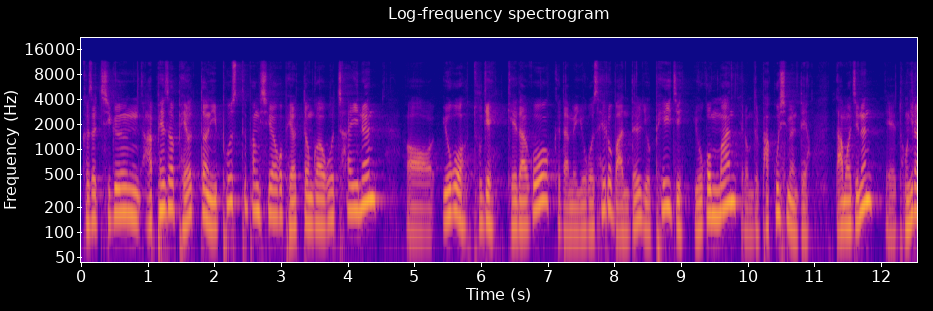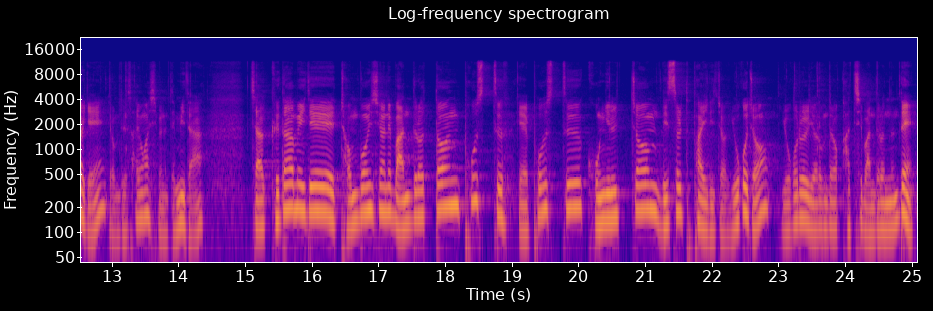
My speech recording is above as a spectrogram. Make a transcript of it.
그래서 지금 앞에서 배웠던 이 post 방식하고 배웠던 거하고 차이는 어, 요거 두 개 get하고 그 다음에 요거 새로 만들 요 페이지 요것만 여러분들 바꾸시면 돼요. 나머지는 예, 동일하게 여러분들이 사용하시면 됩니다 자, 그 다음에 이제 전번 시간에 만들었던 post, 예, post 01점 result 파일이죠. 요거죠. 요거를 여러분들하고 같이 만들었는데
